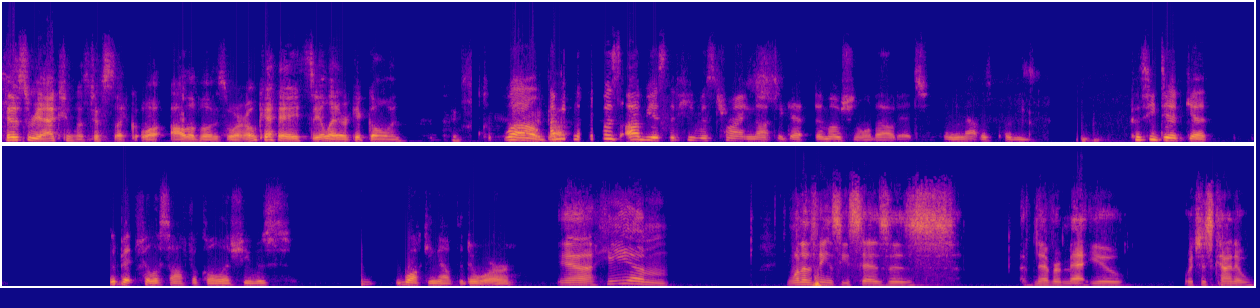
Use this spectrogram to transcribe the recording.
His reaction was just like, well, all of us were, okay, see you later, get going. Well, I mean, it was obvious that he was trying not to get emotional about it. I mean, that was pretty. Because he did get a bit philosophical as she was walking out the door. Yeah, he um one of the things he says is I've never met you, which is kind of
